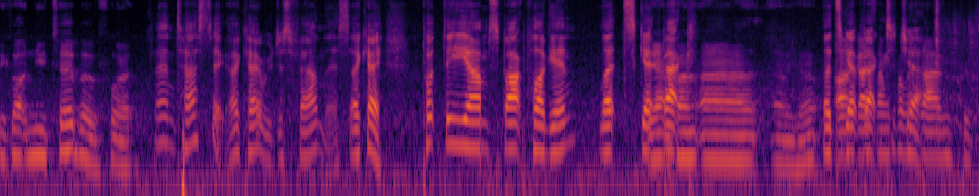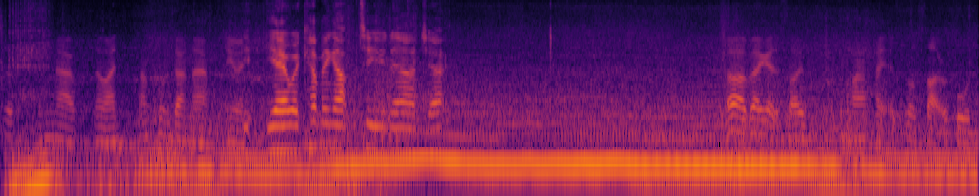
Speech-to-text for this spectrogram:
We got a new turbo for it. Fantastic. Okay, we've just found this. Okay, put the um, spark plug in. Let's get yeah, back. from, uh, there we go. Let's Alright, get guys, back I'm to Jack. down to the now. No, I'm, I'm coming down now. Anyway. Y- yeah, we're coming up to you now, Jack. Oh, I better get the side. I might as well start recording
